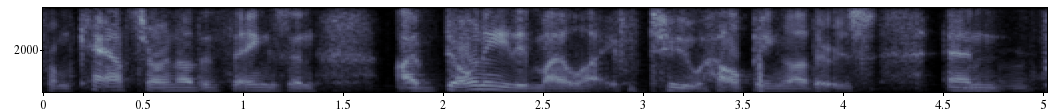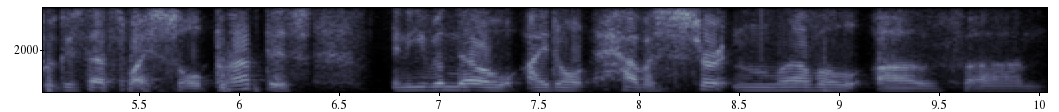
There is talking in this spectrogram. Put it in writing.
from cancer and other things and I've donated my life to helping others and mm-hmm. because that's my sole purpose and even though I don't have a certain level of um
